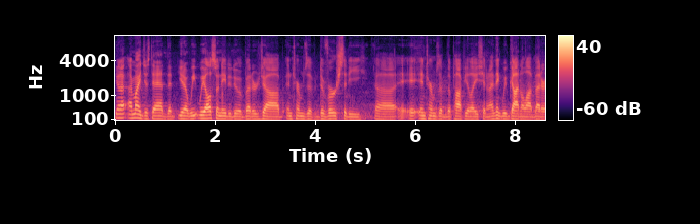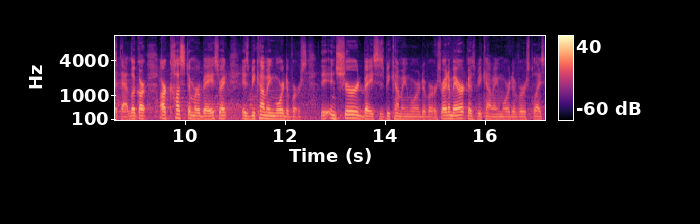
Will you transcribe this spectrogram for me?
You know, I might just add that you know we, we also need to do a better job in terms of diversity uh, in terms of the population, and I think we've gotten a lot better at that. Look, our our customer base right is becoming more diverse. The insured base is becoming more diverse. Right, America is becoming more diverse place.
